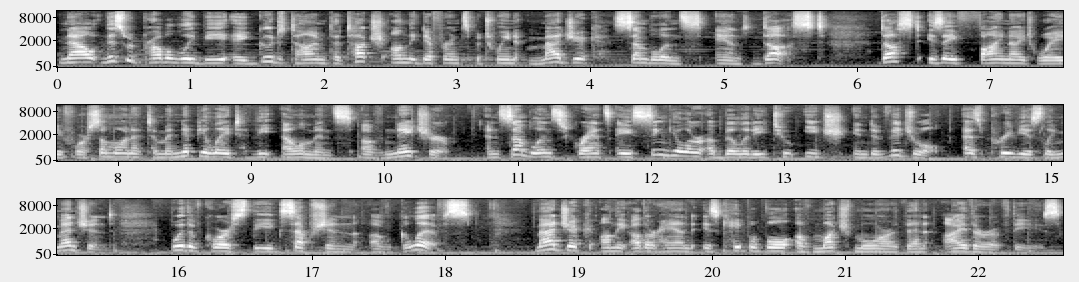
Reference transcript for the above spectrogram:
Now, this would probably be a good time to touch on the difference between magic, semblance, and dust. Dust is a finite way for someone to manipulate the elements of nature, and semblance grants a singular ability to each individual, as previously mentioned, with of course the exception of glyphs. Magic, on the other hand, is capable of much more than either of these,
